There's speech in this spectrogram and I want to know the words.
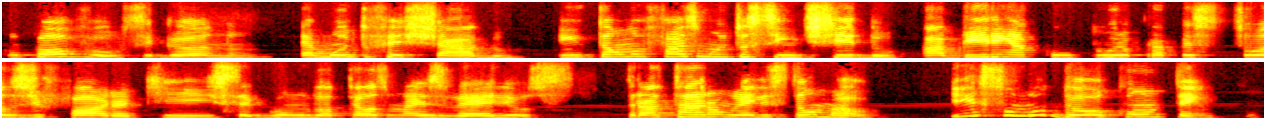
O povo cigano é muito fechado, então não faz muito sentido abrirem a cultura para pessoas de fora que, segundo até os mais velhos, trataram eles tão mal. Isso mudou com o tempo.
